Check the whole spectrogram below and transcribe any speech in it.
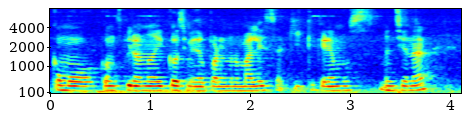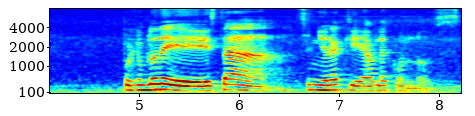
como conspiranoicos y medio paranormales aquí que queremos mencionar. Por ejemplo, de esta señora que habla con los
